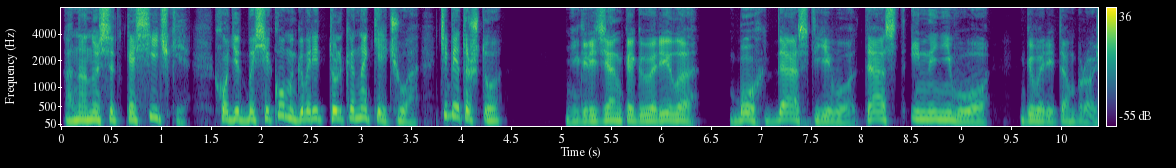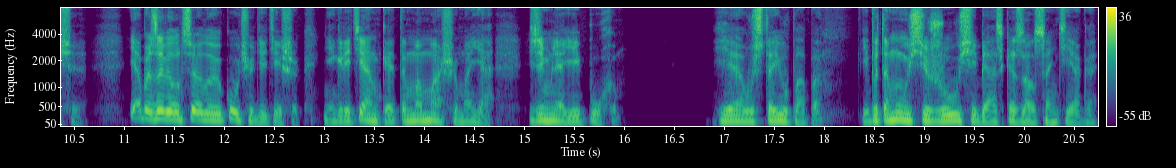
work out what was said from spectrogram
«Она носит косички, ходит босиком и говорит только на кечуа. Тебе-то что?» Негритянка говорила, «Бог даст его, даст и на него», — говорит Амбросия. «Я бы завел целую кучу детишек. Негритянка — это мамаша моя, земля ей пухом. «Я устаю, папа, и потому сижу у себя», — сказал Сантьяго.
